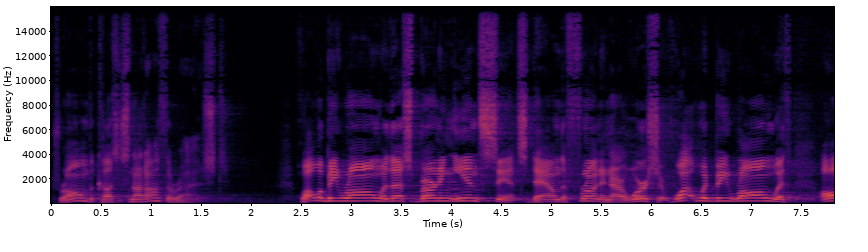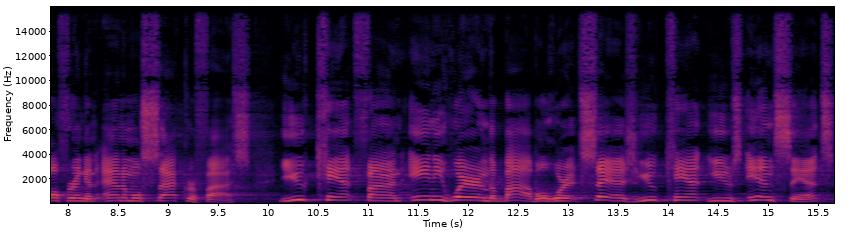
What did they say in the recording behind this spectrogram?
It's wrong because it's not authorized. What would be wrong with us burning incense down the front in our worship? What would be wrong with offering an animal sacrifice? You can't find anywhere in the Bible where it says you can't use incense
